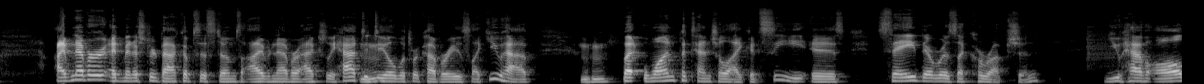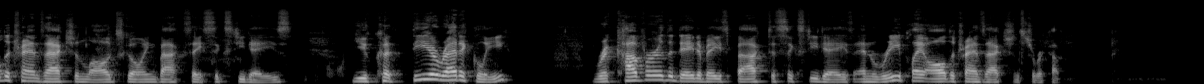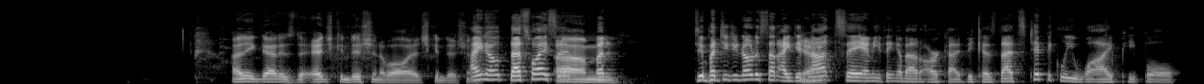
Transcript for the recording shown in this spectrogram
I've never administered backup systems. I've never actually had to Mhm. deal with recoveries like you have. Hmm But one potential I could see is say there was a corruption. You have all the transaction logs going back, say, 60 days. You could theoretically recover the database back to 60 days and replay all the transactions to recover. I think that is the edge condition of all edge conditions. I know that's why I said, Um, but did, but did you notice that I did Yeah. not say anything about archive because that's typically why people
